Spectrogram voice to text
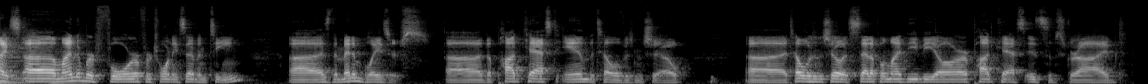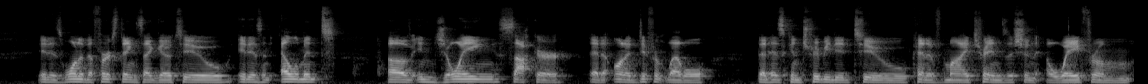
Nice. Uh, my number four for 2017 uh, is the Men in Blazers, uh, the podcast and the television show. Uh, television show is set up on my DVR. Podcast is subscribed. It is one of the first things I go to. It is an element of enjoying soccer at on a different level that has contributed to kind of my transition away from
